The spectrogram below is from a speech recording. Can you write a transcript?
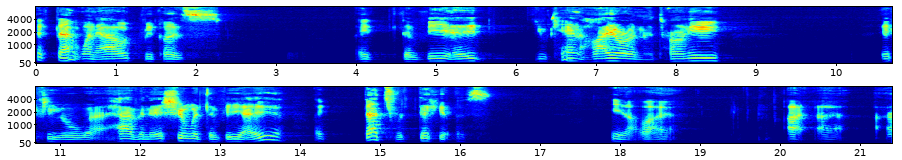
picked that one out because like the VA, you can't hire an attorney if you uh, have an issue with the VA. Like that's ridiculous. You know, I I I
